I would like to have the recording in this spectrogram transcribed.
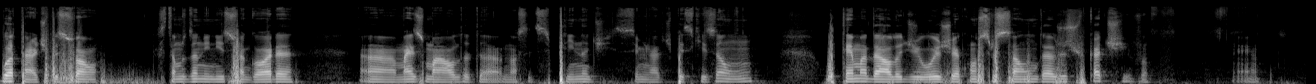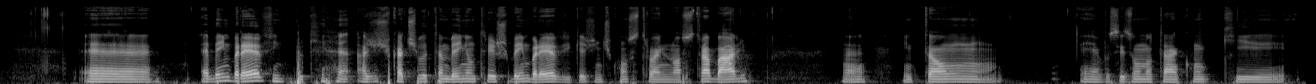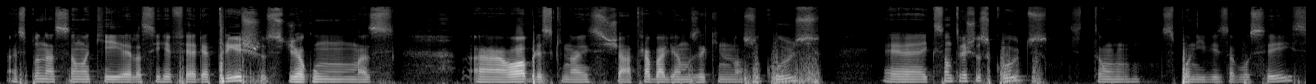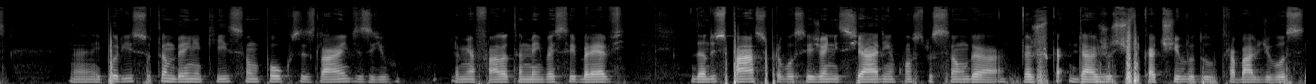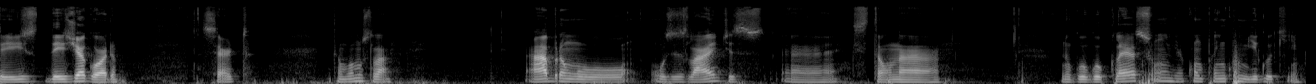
Boa tarde, pessoal. Estamos dando início agora a mais uma aula da nossa disciplina de Seminário de Pesquisa 1. O tema da aula de hoje é a construção da justificativa. É, é, é bem breve, porque a justificativa também é um trecho bem breve que a gente constrói no nosso trabalho. Né? Então, é, vocês vão notar com que a explanação aqui ela se refere a trechos de algumas a, obras que nós já trabalhamos aqui no nosso curso, é, que são trechos curtos, estão disponíveis a vocês, né, e por isso também aqui são poucos slides e, e a minha fala também vai ser breve, dando espaço para vocês já iniciarem a construção da, da justificativa do trabalho de vocês desde agora, certo? Então vamos lá. Abram o, os slides é, que estão na, no Google Classroom e acompanhem comigo aqui.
